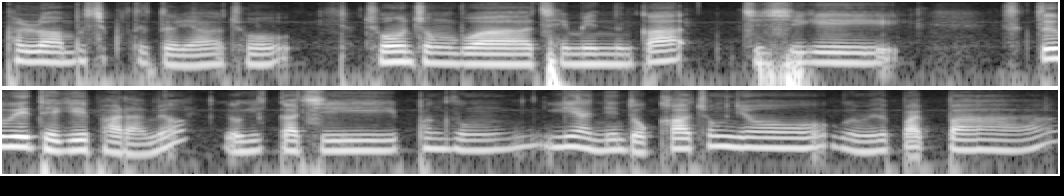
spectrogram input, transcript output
팔로우 한 번씩 부탁드려요. 조, 좋은 정보와 재밌는가 지식이 습득이 되길 바라며 여기까지 방송이 아닌 녹화 종료 그러면서 빠빠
